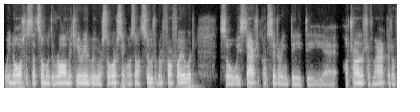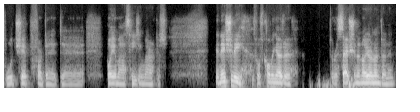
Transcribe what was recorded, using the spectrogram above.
we noticed that some of the raw material we were sourcing was not suitable for firewood So we started considering the the uh, alternative market of wood chip for the the biomass heating market. Initially, I was coming out of the recession in Ireland and in,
